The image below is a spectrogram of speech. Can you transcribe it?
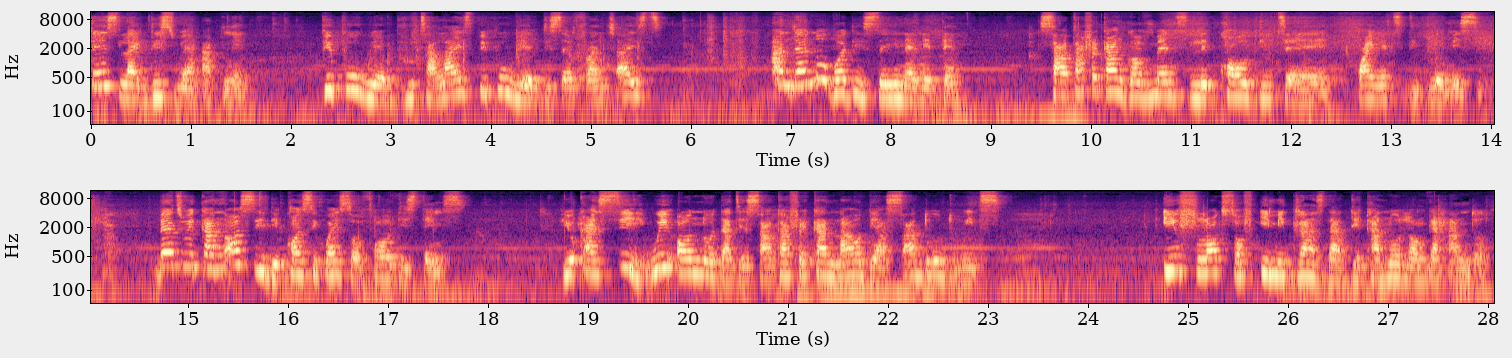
Things like this were happening. People were brutalized people were disenfranchised. And then nobody is saying anything. South african government called it uh, quiet diplomacy. But we can all see the consequence of all these things. You can see we all know that in south africa now they are saddled with influx of immigrants that they can no longer handle.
